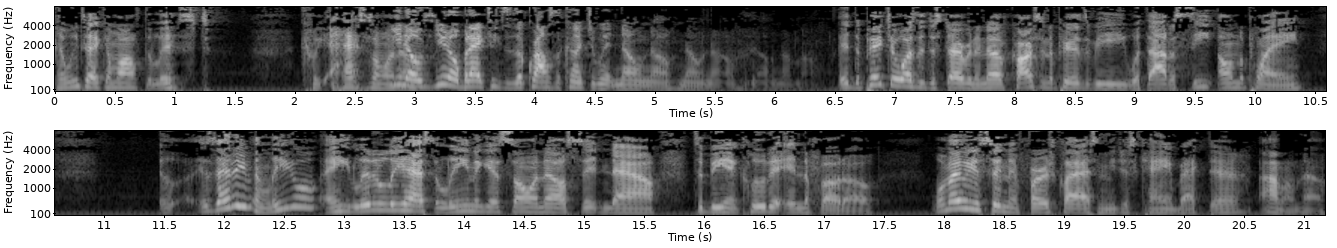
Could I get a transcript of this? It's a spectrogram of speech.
Can we take him off the list? Can we ask someone you know, else? You know, black teachers across the country went, no, no, no, no, no, no, no. If the picture wasn't disturbing enough, Carson appears to be without a seat on the plane. Uh, is that even legal? And he literally has to lean against someone else sitting down to be included in the photo. Well, maybe he's sitting in first class and he just came back there. I don't know.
